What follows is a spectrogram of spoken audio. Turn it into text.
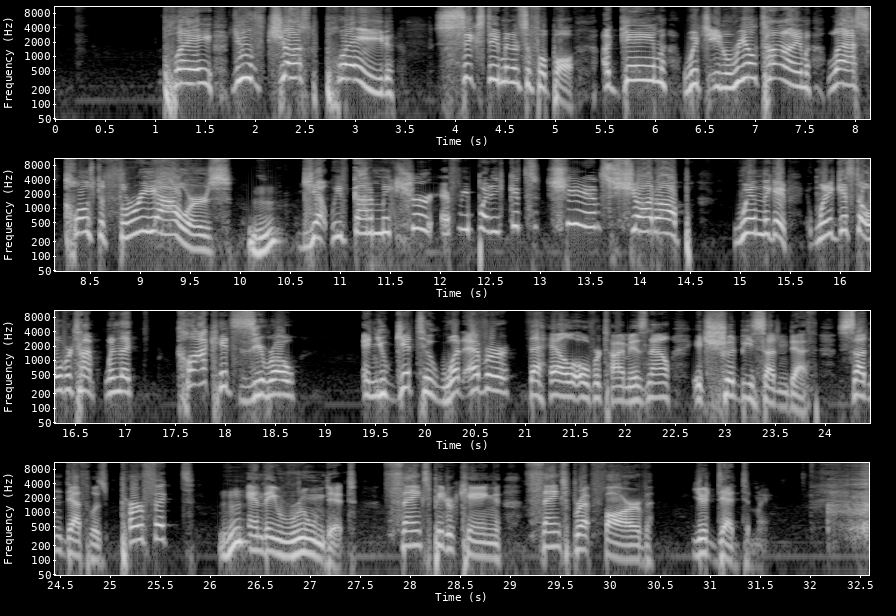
Play. You've just played 60 minutes of football. A game which in real time lasts close to 3 hours. Mhm. Yet we've got to make sure everybody gets a chance. Shut up. Win the game. When it gets to overtime, when the clock hits zero and you get to whatever the hell overtime is now, it should be sudden death. Sudden death was perfect Mhm. and they ruined it. Thanks, Peter King. Thanks, Brett Favre. You're dead to me.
